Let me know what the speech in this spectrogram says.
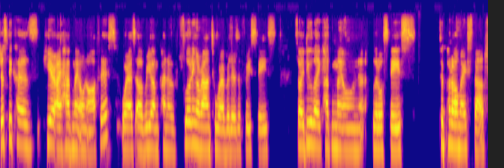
just because here I have my own office, whereas El Rio, I'm kind of floating around to wherever there's a free space. So I do like having my own little space to put all my stuff.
